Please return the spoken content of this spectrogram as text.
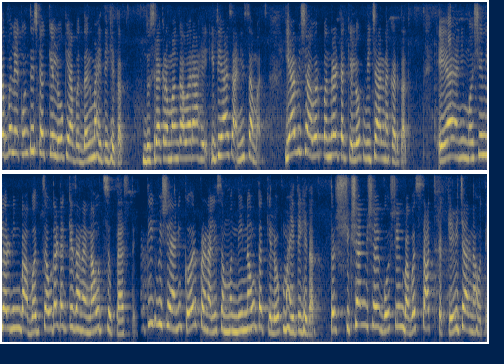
तब्बल एकोणतीस टक्के लोक याबद्दल माहिती घेतात. दुसऱ्या क्रमांकावर आहे इतिहास आणि समाज. या विषयावर पंधरा टक्के लोक विचारणा करतात. ए आय आणि मशीन लर्निंग बाबत चौदा टक्के जणांना उत्सुकता असते. आर्थिक विषय आणि कर प्रणाली संबंधी नऊ टक्के लोक माहिती घेतात. तर शिक्षणविषयक गोष्टींबाबत सात टक्के विचारणा होते.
